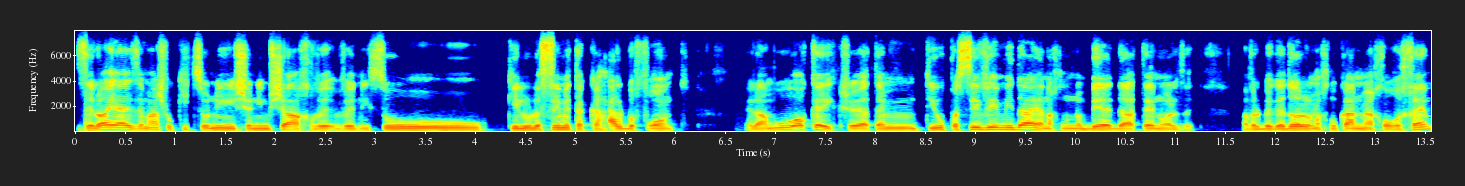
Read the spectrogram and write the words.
זה לא היה איזה משהו קיצוני שנמשך ו- וניסו כאילו לשים את הקהל בפרונט, אלא אמרו, אוקיי, כשאתם תהיו פסיביים מדי, אנחנו נביע את דעתנו על זה. אבל בגדול אנחנו כאן מאחוריכם,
